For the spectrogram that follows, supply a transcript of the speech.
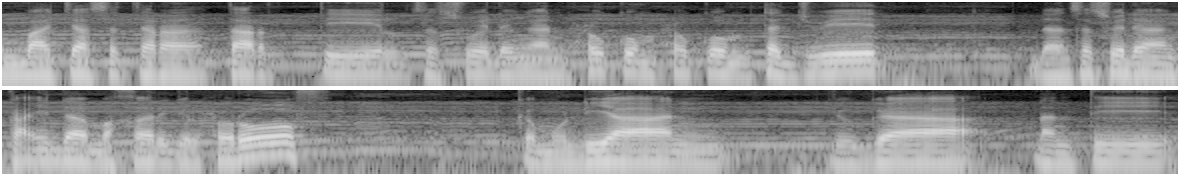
membaca secara tartil sesuai dengan hukum-hukum tajwid dan sesuai dengan kaidah makharijul huruf. Kemudian juga nanti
